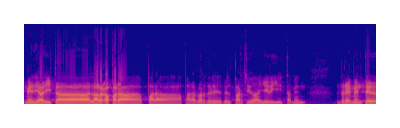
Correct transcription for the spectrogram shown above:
media horita larga para, para, para hablar de- del partido de ayer y también brevemente de,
